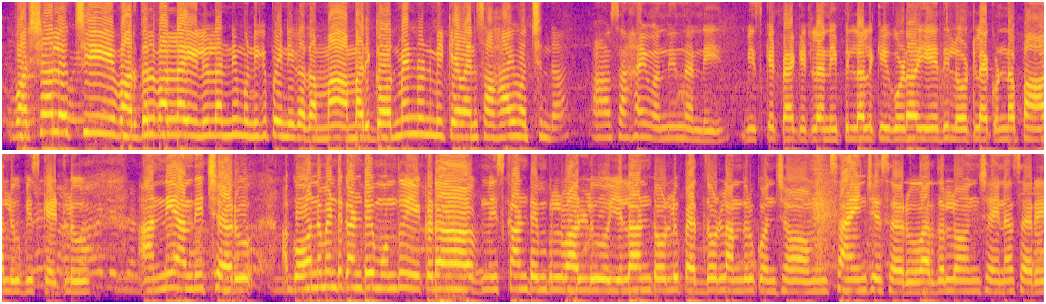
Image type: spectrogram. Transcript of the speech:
వర్షాలు వచ్చి వరదల వల్ల ఇల్లులన్నీ మునిగిపోయినాయి కదమ్మా. మరి గవర్నమెంట్ నుండి మీకు ఏమైనా సహాయం వచ్చిందా? ఆ, సహాయం అందిందండి. బిస్కెట్ ప్యాకెట్లని పిల్లలకి కూడా ఏది లోటు లేకుండా పాలు బిస్కెట్లు అన్నీ అందించారు. ఆ గవర్నమెంట్ కంటే ముందు ఇక్కడ ఇస్కాన్ టెంపుల్ వాళ్ళు ఇలాంటి వాళ్ళు పెద్దోళ్ళు అందరూ కొంచెం సాయం చేశారు. వరదల్లో అయినా సరే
